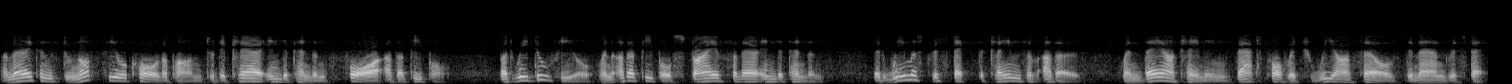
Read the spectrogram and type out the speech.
Americans do not feel called upon to declare independence for other people. But we do feel, when other people strive for their independence, that we must respect the claims of others when they are claiming that for which we ourselves demand respect.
